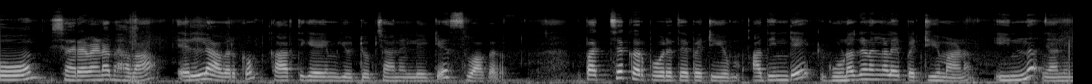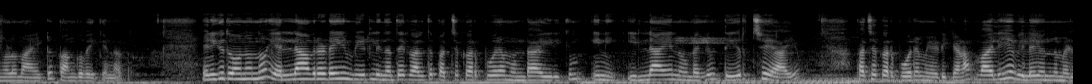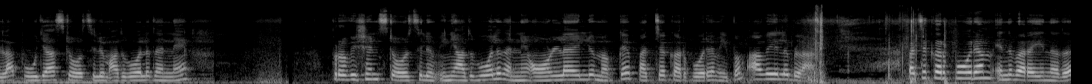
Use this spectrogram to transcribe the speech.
ഓം ശരവണ ഭവ എല്ലാവർക്കും കാർത്തികേയം യൂട്യൂബ് ചാനലിലേക്ക് സ്വാഗതം. പച്ചക്കർപ്പൂരത്തെ പറ്റിയും അതിന്റെ ഗുണഗണങ്ങളെ പറ്റിയുമാണ് ഇന്ന് ഞാൻ നിങ്ങളുമായിട്ട് പങ്കുവയ്ക്കുന്നത്. എനിക്ക് തോന്നുന്നു എല്ലാവരുടെയും വീട്ടിൽ ഇന്നത്തെ കാലത്ത് പച്ചക്കർപ്പൂരം ഉണ്ടായിരിക്കും. ഇനി ഇല്ല എന്നുണ്ടെങ്കിൽ തീർച്ചയായും പച്ചക്കർപ്പൂരം മേടിക്കണം. വലിയ വിലയൊന്നുമില്ല. പൂജാ സ്റ്റോഴ്സിലും അതുപോലെ തന്നെ പ്രൊവിഷൻ സ്റ്റോഴ്സിലും ഇനി അതുപോലെ തന്നെ ഓൺലൈനിലുമൊക്കെ പച്ചക്കർപ്പൂരം ഇപ്പം അവൈലബിൾ ആണ്. പച്ചക്കർപ്പൂരം എന്ന് പറയുന്നത്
